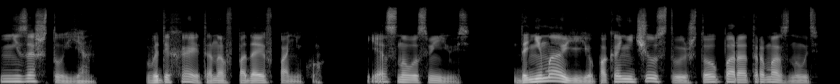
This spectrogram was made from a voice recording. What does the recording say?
Ни за что, Ян. Выдыхает она, впадая в панику. Я снова смеюсь. Донимаю ее, пока не чувствую, что пора тормознуть.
